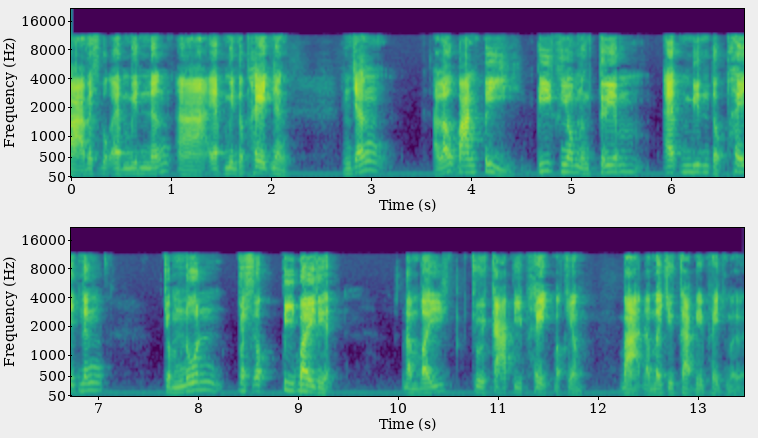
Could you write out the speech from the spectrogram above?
បាទ Facebook admin ហ្នឹងអា admin ទៅ page ហ្នឹងអញ្ចឹងឥឡូវបាន2 2ខ្ញុំនឹងត្រៀម admin ទៅ page ហ្នឹងចំនួន Facebook 2 3ទៀតដើម្បីជួយការពារ page របស់ខ្ញុំបាទដើម្បីជួយការពារ page មើល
